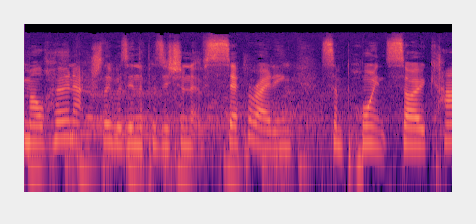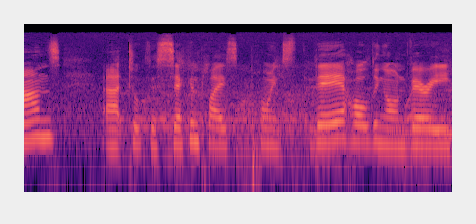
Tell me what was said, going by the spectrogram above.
Mulhern actually was in the position of separating some points. So Carnes uh, took the second place points there, holding on very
